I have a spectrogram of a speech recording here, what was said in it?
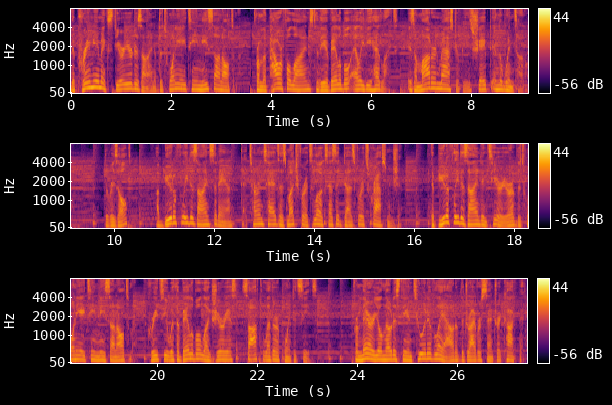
The premium exterior design of the 2018 Nissan Altima, from the powerful lines to the available LED headlights, is a modern masterpiece shaped in the wind tunnel. The result? A beautifully designed sedan that turns heads as much for its looks as it does for its craftsmanship. The beautifully designed interior of the 2018 Nissan Altima greets you with available luxurious, soft leather appointed seats. From there, you'll notice the intuitive layout of the driver centric cockpit.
